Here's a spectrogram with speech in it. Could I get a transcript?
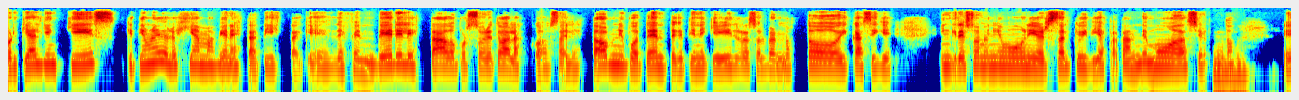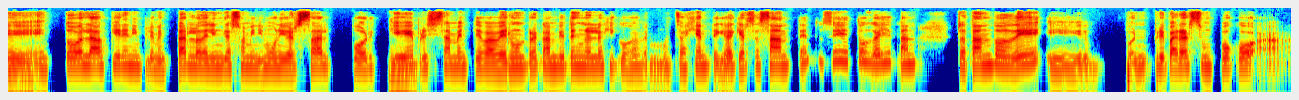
porque alguien que es, que tiene una ideología más bien estatista, que es defender el Estado por sobre todas las cosas, el Estado omnipotente que tiene que ir y resolvernos todo y casi que ingreso mínimo universal que hoy día está tan de moda, ¿cierto? Eh, en todos lados quieren implementar lo del ingreso mínimo universal porque precisamente va a haber un recambio tecnológico, va a haber mucha gente que va a quedar cesante, entonces estos gallos están tratando de eh, prepararse un poco a,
